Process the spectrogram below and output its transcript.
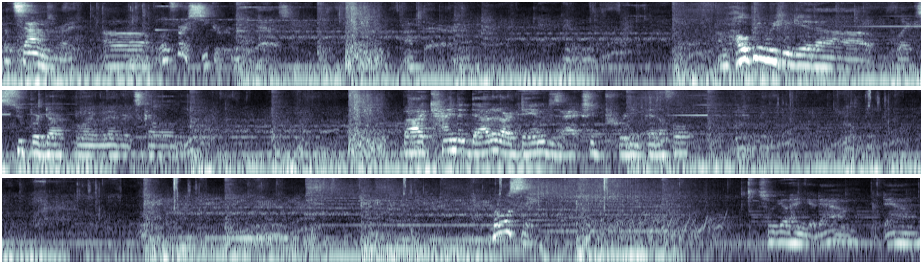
That sounds right. Uh, look for a secret room, I guess. Not there. I'm hoping we can get uh, like super dark boy, whatever it's called. But I kind of doubt it. Our damage is actually pretty pitiful. But we'll see. So we go ahead and go down, go down,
